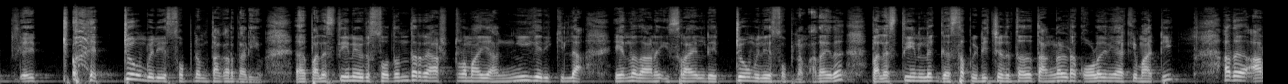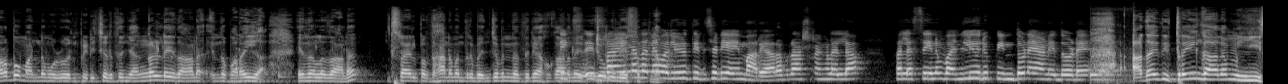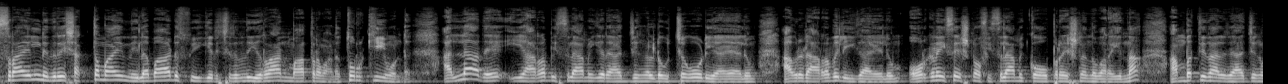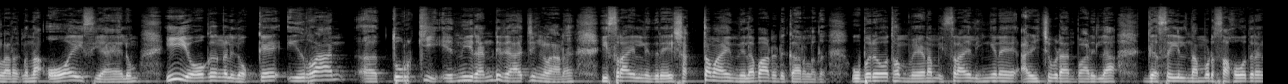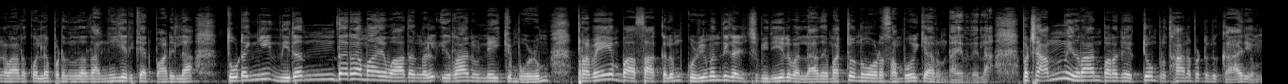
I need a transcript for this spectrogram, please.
ഏറ്റവും വലിയ സ്വപ്നം തകർന്നടിയും. പലസ്തീനെ ഒരു സ്വതന്ത്ര രാഷ്ട്രമായി അംഗീകരിക്കില്ല എന്നതാണ് ഇസ്രായേലിന്റെ ഏറ്റവും വലിയ സ്വപ്നം. അതായത് പലസ്തീനിൽ ഗസ പിടിച്ചെടുത്തത് തങ്ങളുടെ കോളനിയാക്കി മാറ്റി അത് അറബ് മണ്ണ് മുഴുവൻ പിടിച്ചെടുത്ത് ഞങ്ങളുടേതാണ് എന്ന് പറയുക എന്നുള്ളതാണ് ഇസ്രായേൽ പ്രധാനമന്ത്രി ബെഞ്ചമിൻ നെതന്യാഹു കാണുന്ന ഏറ്റവും വലിയ വലിയൊരു തിരിച്ചടിയായി മാറി. അറബ് രാഷ്ട്രങ്ങളെല്ലാം ഫലസ്തീനും വലിയൊരു പിന്തുണയാണ് ഇതോടെ. അതായത് ഇത്രയും കാലം ഈ ഇസ്രായേലിനെതിരെ ശക്തമായ നിലപാട് സ്വീകരിച്ചിരുന്നത് ഇറാൻ മാത്രമാണ് തുർക്കിയുമുണ്ട്. അല്ലാതെ ഈ അറബ് ഇസ്ലാമിക രാജ്യങ്ങളുടെ ഉച്ചകോടിയായാലും അവരുടെ അറബ് ലീഗ് ആയാലും ഓർഗനൈസേഷൻ ഓഫ് ഇസ്ലാമിക് കോഓപ്പറേഷൻ എന്ന് പറയുന്ന അമ്പത്തിനാല് രാജ്യങ്ങളടങ്ങുന്ന ഒ ഐ സി ആയാലും ഈ യോഗങ്ങളിലൊക്കെ ഇറാൻ തുർക്കി എന്നീ രണ്ട് രാജ്യങ്ങളാണ് ഇസ്രായേലിനെതിരെ ശക്തമായ നിലപാടെടുക്കാറുള്ളത്. ഉപരോധം വേണം ഇസ്രായേൽ ഇങ്ങനെ അഴിച്ചുവിടാൻ പാടില്ല ഗസയിൽ നമ്മുടെ സഹോദരങ്ങളാണ് കൊല്ലപ്പെടുന്നത് അംഗീകരിക്കാൻ പാടില്ല. തുടങ്ങി നിരന്തരമായ വാദങ്ങൾ ഇറാൻ ഉന്നയിക്കുമ്പോഴും പ്രമേയം പാസാക്കലും കുഴിമന്തി കഴിച്ച് പിരിയലുമല്ലാതെ മറ്റൊന്നും അവിടെ സംഭവിക്കാറുണ്ടായിരുന്നില്ല. പക്ഷെ അന്ന് ഇറാൻ പറഞ്ഞ ഏറ്റവും പ്രധാനപ്പെട്ട ഒരു കാര്യം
